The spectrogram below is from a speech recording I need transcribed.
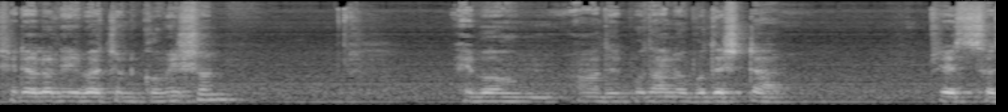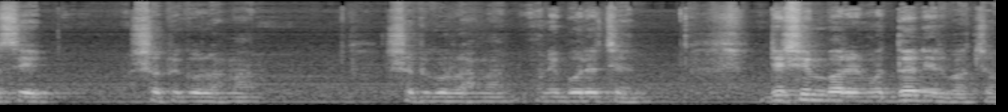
সেটা হলো নির্বাচন কমিশন এবং আমাদের প্রধান উপদেষ্টা প্রেস সচিব শফিকুর রহমান। শফিকুর রহমান, উনি বলেছেন, ডিসেম্বরের মধ্যে নির্বাচন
